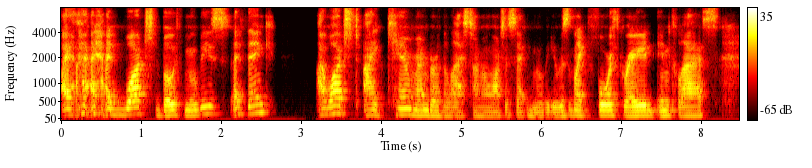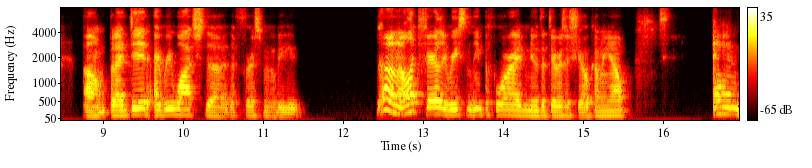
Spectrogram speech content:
I I I watched both movies, I think. I watched, I can't remember the last time I watched the second movie. It was in like fourth grade in class. Um, but I did, I rewatched the the first movie, I don't know, like fairly recently before I knew that there was a show coming out. And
